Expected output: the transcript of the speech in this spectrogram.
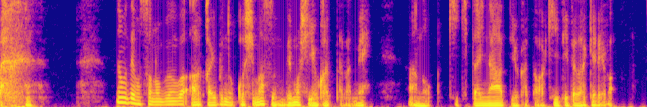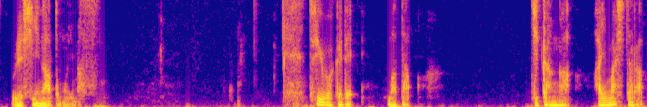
でもでその分はアーカイブ残しますんで、もしよかったらね、あの、聞きたいなっていう方は聞いていただければ嬉しいなと思います。というわけで、また、時間が合いましたら、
